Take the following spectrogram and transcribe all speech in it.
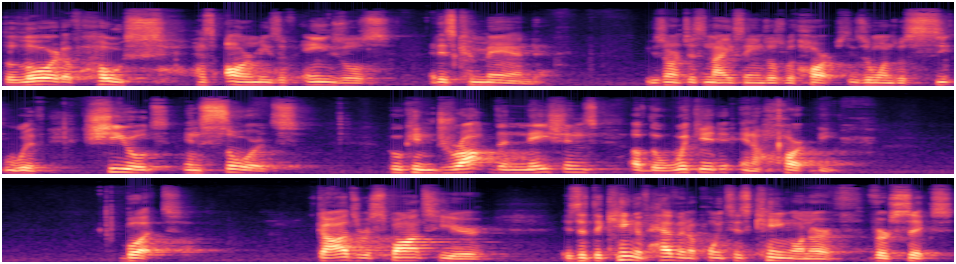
The Lord of hosts has armies of angels at his command. These aren't just nice angels with harps. These are ones with, with shields and swords who can drop the nations of the wicked in a heartbeat. But God's response here is that the king of heaven appoints his king on earth. Verse 6.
